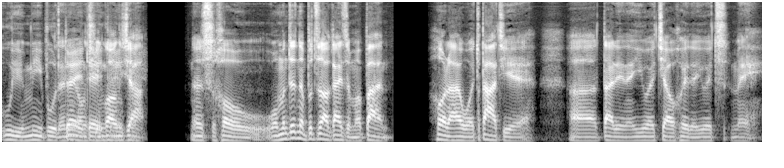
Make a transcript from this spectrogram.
乌云密布的那种情况下。那时候我们真的不知道该怎么办。后来我大姐呃带领了一位教会的一位姊妹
